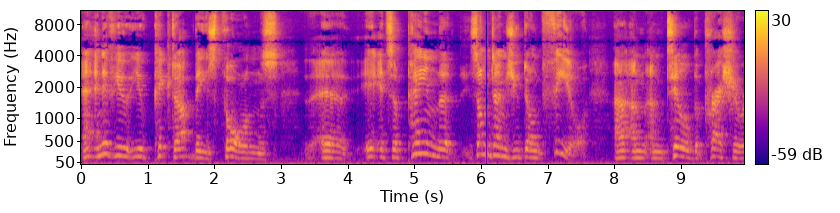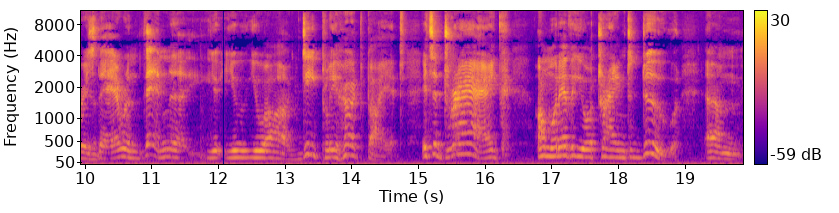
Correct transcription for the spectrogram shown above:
and, and, if you you picked up these thorns, uh, it, it's a pain that sometimes you don't feel uh, un, until the pressure is there, and then uh, you, you, you are deeply hurt by it. It's a drag on whatever you're trying to do. Um,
